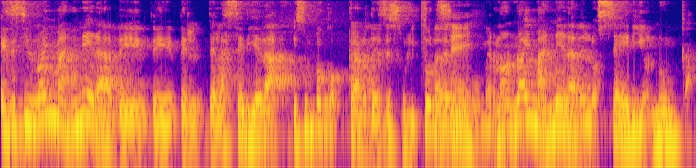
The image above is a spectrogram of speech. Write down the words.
Es decir, no hay manera de, de, de, de, la seriedad. Es un poco, claro, desde su lectura de sí. Baby Boomer, ¿no? No hay manera de lo serio nunca.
